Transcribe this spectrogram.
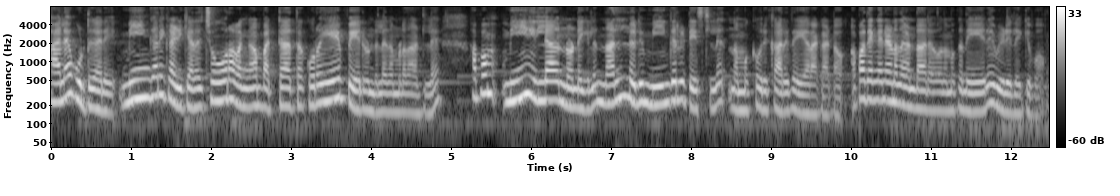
ഹലോ കൂട്ടുകാരെ മീൻകറി കഴിക്കാതെ ചോറിറങ്ങാൻ പറ്റാത്ത കുറേ പേരുണ്ടല്ലോ നമ്മുടെ നാട്ടിൽ അപ്പം മീൻ ഇല്ലാന്നുണ്ടെങ്കിൽ നല്ലൊരു മീൻകറി ടേസ്റ്റിൽ നമുക്ക് ഒരു കറി തയ്യാറാക്കാം കേട്ടോ. അപ്പോൾ അതെങ്ങനെയാണെന്ന് കണ്ടാലോ? നമുക്ക് നേരെ വീടിലേക്ക് പോകാം.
